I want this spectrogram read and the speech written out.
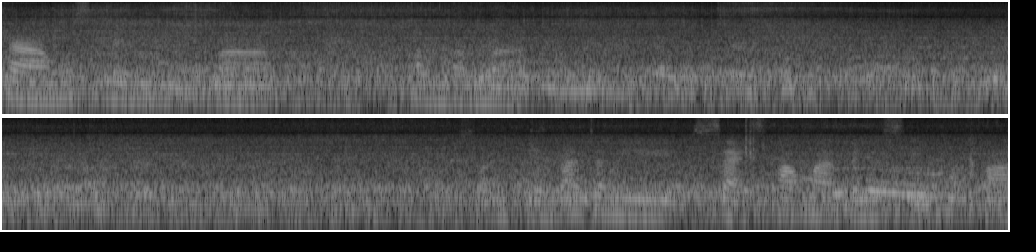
ชาวมุสลิมมาทำละหมาดสังเกตว่าจะมีแสงเข้ามาเป็นสีฟ้า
